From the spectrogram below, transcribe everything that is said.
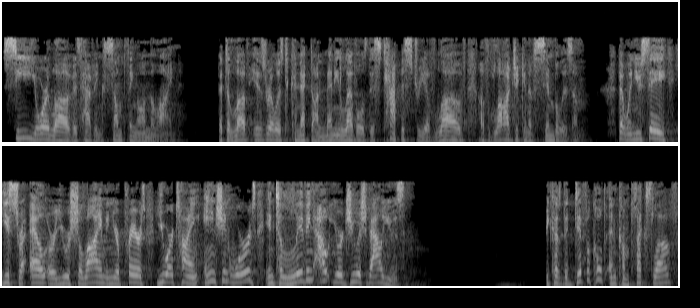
See your love as having something on the line. That to love Israel is to connect on many levels this tapestry of love, of logic, and of symbolism. That when you say Yisrael or Yerushalayim in your prayers, you are tying ancient words into living out your Jewish values. Because the difficult and complex love,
